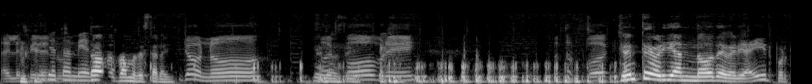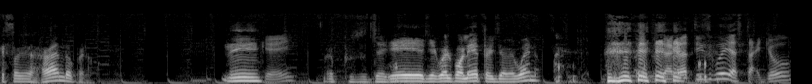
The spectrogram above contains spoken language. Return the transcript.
Ahí les piden Yo un- también. Todos vamos a estar ahí. Yo no. Soy no pobre. What the fuck. Yo en teoría no debería ir porque estoy ahorrando, pero Ni- Ok. pero, pues llegué, llegó el boleto y yo de bueno. Pues, o sea, gratis, güey, hasta yo.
